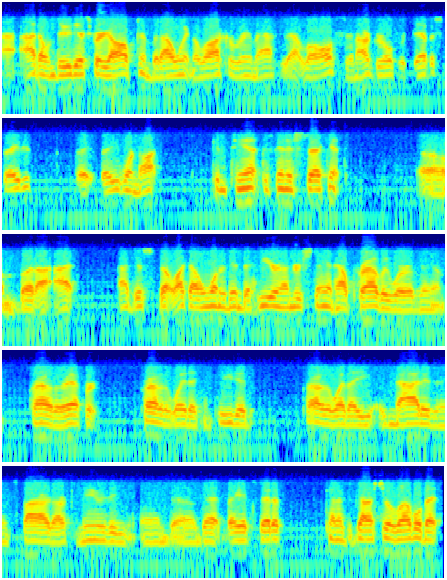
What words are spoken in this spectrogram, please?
I, I don't do this very often, but I went in the locker room after that loss, and our girls were devastated. They, they were not content to finish second, um, but I, I just felt like I wanted them to hear and understand how proud we were of them, proud of their effort, proud of the way they competed, proud of the way they ignited and inspired our community, and uh, that they had set up, kind of got us to a level that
